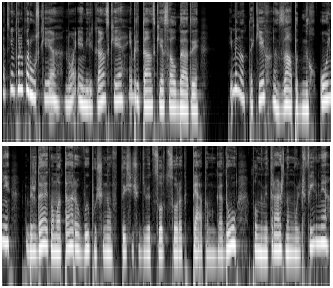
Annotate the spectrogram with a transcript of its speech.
это не только русские, но и американские и британские солдаты. Именно таких западных они побеждает Маматара в выпущенном в 1945 году полнометражном мультфильме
